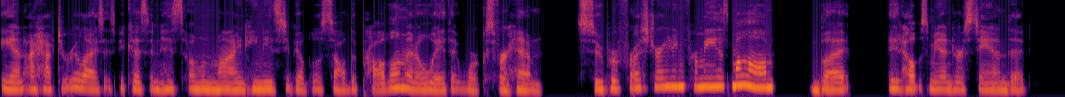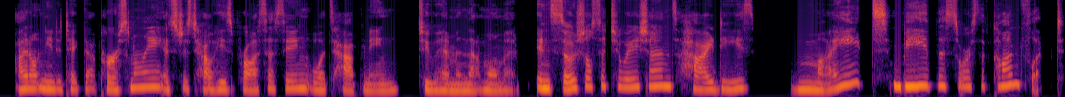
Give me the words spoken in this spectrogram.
And I have to realize it's because in his own mind, he needs to be able to solve the problem in a way that works for him. Super frustrating for me as mom, but it helps me understand that I don't need to take that personally. It's just how he's processing what's happening to him in that moment. In social situations, high Ds might be the source of conflict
